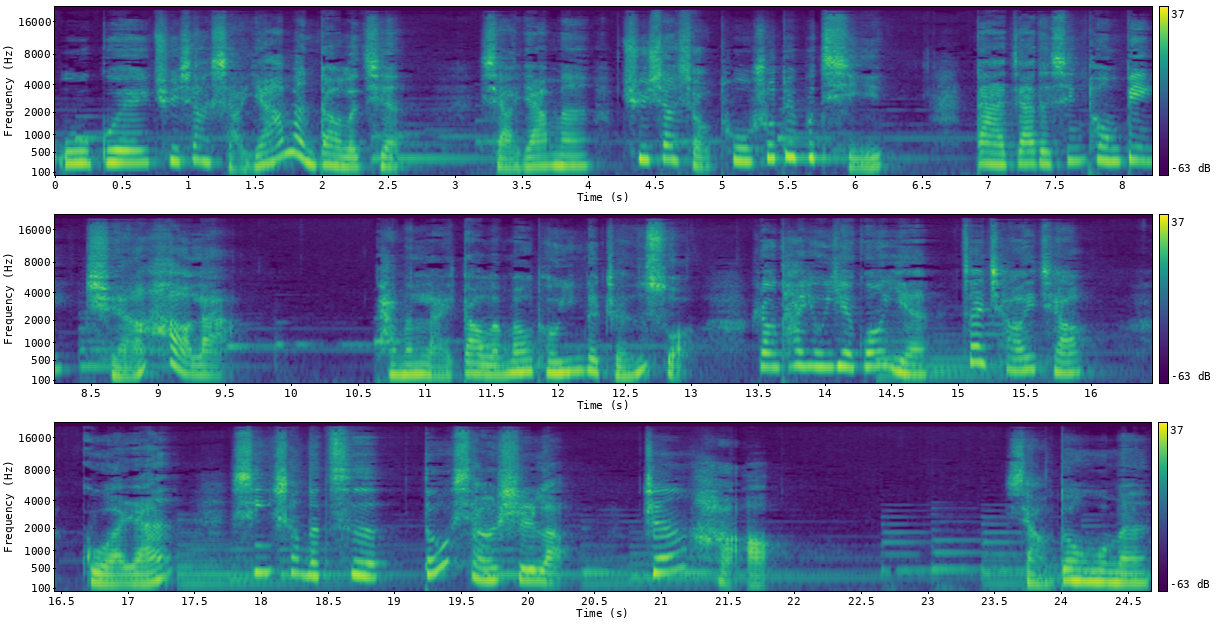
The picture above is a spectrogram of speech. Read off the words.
乌龟去向小鸭们道了歉，小鸭们去向小兔说对不起，大家的心痛病全好啦。他们来到了猫头鹰的诊所，让他用夜光眼再瞧一瞧，果然，心上的刺都消失了，真好。小动物们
